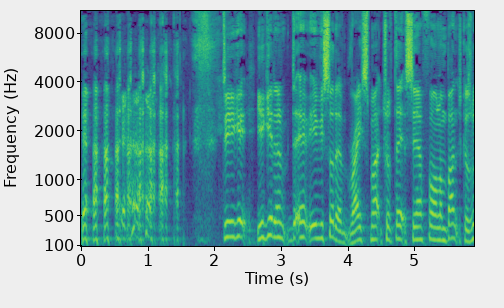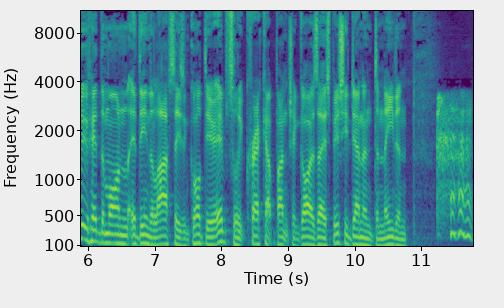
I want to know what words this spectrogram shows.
yeah. Do you get you get a, have you sort of raced much with that South Island bunch? Because we've had them on at the end of last season. God, they're absolute crack up bunch of guys, eh? especially down in Dunedin.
